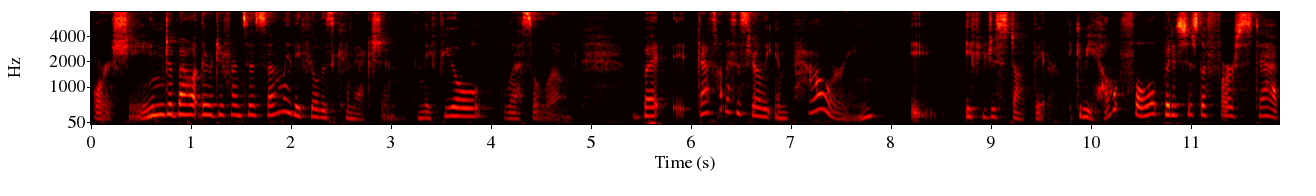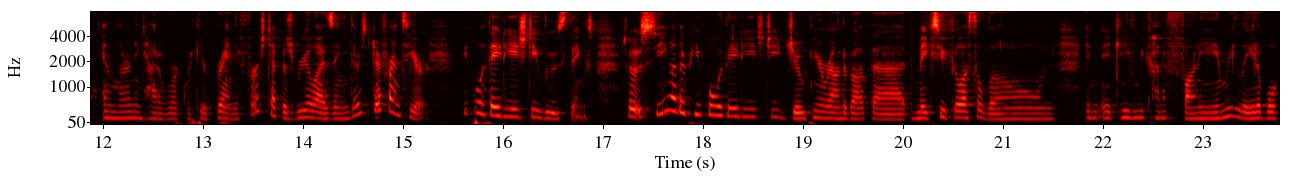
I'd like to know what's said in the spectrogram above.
or ashamed about their differences, suddenly they feel this connection and they feel less alone. But that's not necessarily empowering if you just stop there. It can be helpful, but it's just the first step in learning how to work with your brain. The first step is realizing there's a difference here. People with ADHD lose things. So seeing other people with ADHD joking around about that makes you feel less alone. And it can even be kind of funny and relatable.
